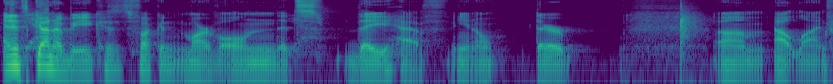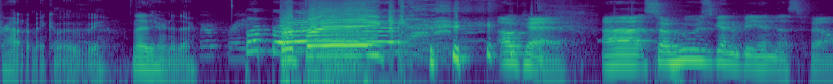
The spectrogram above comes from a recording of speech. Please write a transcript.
And it's Yeah. going to be cuz it's fucking Marvel and it's they have, you know, their um, outline for how to make a movie. Neither here nor there. Or break. break. Okay. Uh, so who's gonna be in this film?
